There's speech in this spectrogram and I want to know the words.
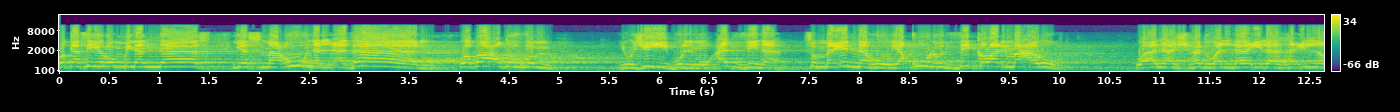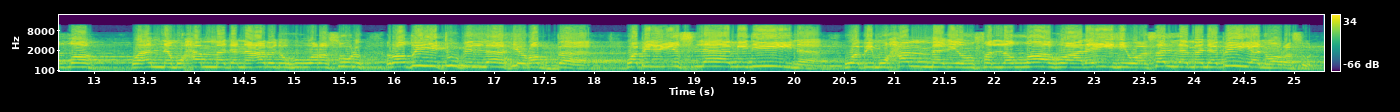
وكثير من الناس يسمعون الأذان وبعضهم يجيب المؤذن ثم إنه يقول الذكر المعروف وأنا أشهد أن لا إله إلا الله وأن محمدا عبده ورسوله رضيت بالله ربا وبالإسلام دينا وبمحمد صلى الله عليه وسلم نبيا ورسولا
